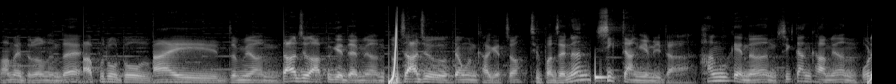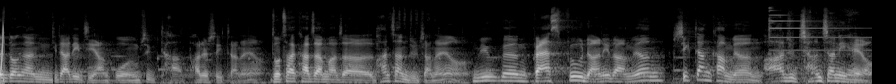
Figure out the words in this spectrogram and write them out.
마음에 들었는데 앞으로도 나이 들면 자주 아프게 되면 또 자주 병원 가겠죠. 두 번째는 식당입니다. 한국에는 식당 가면 오랫동안 기다리지 않고 음식 다 받을 수 있잖아요. 도착하자마자 반찬 주잖아요. 미국은 패스트푸드 아니라면 식당 가면 아주 천천히 해요.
